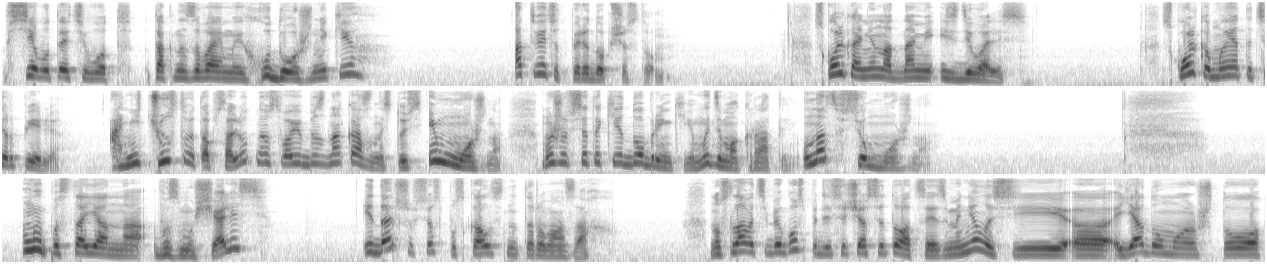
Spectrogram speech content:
все вот эти вот так называемые художники ответят перед обществом. Сколько они над нами издевались? Сколько мы это терпели? Они чувствуют абсолютную свою безнаказанность. То есть им можно. Мы же все такие добренькие, мы демократы. У нас все можно. Мы постоянно возмущались, и дальше все спускалось на тормозах. Но слава тебе, Господи, сейчас ситуация изменилась, и э, я думаю, что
